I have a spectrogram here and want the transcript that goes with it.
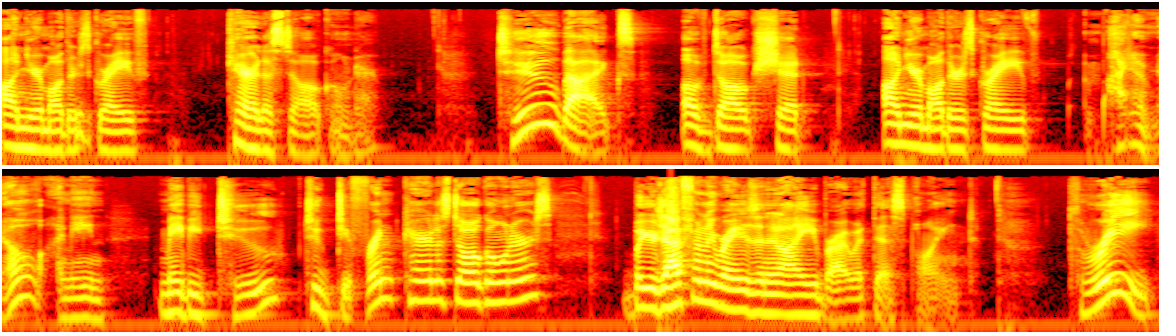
on your mother's grave, careless dog owner. Two bags of dog shit on your mother's grave, I don't know. I mean, maybe two, two different careless dog owners, but you're definitely raising an eyebrow at this point. Three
